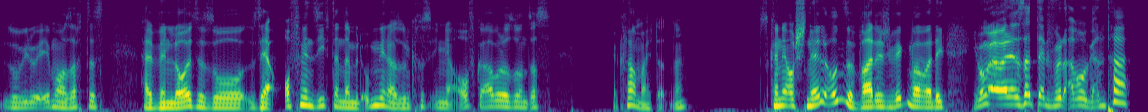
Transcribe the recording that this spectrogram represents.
so wie du eben auch sagtest, halt wenn Leute so sehr offensiv dann damit umgehen, also du kriegst irgendeine Aufgabe oder so und das, ja klar mach ich das, ne? Das kann ja auch schnell unsympathisch wirken, weil man denkt, Junge, was ist das denn für ein Arroganter?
